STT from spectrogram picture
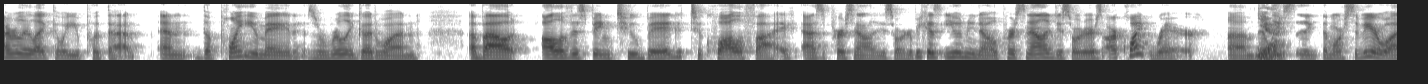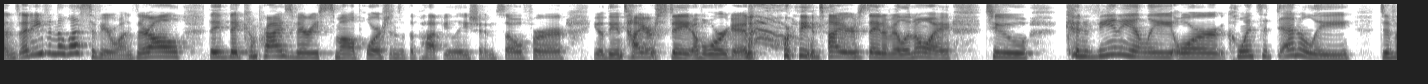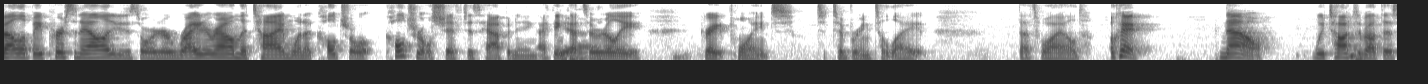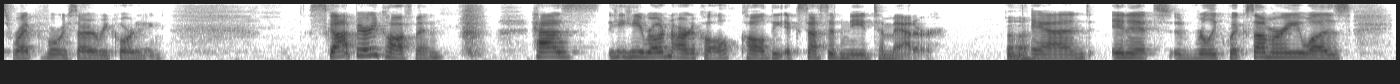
I really like the way you put that. And the point you made is a really good one about all of this being too big to qualify as a personality disorder because you and me know personality disorders are quite rare. Um, Yeah. At least like, the more severe ones, and even the less severe ones. They're all they they comprise very small portions of the population. So for you know the entire state of Oregon or the entire state of Illinois to conveniently or coincidentally develop a personality disorder right around the time when a cultural cultural shift is happening. I think that's a really great point to, to bring to light. That's wild. Okay. Now, we talked about this right before we started recording. Scott Barry Kaufman has he wrote an article called The Excessive Need to Matter. Uh-huh. And in it, a really quick summary was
